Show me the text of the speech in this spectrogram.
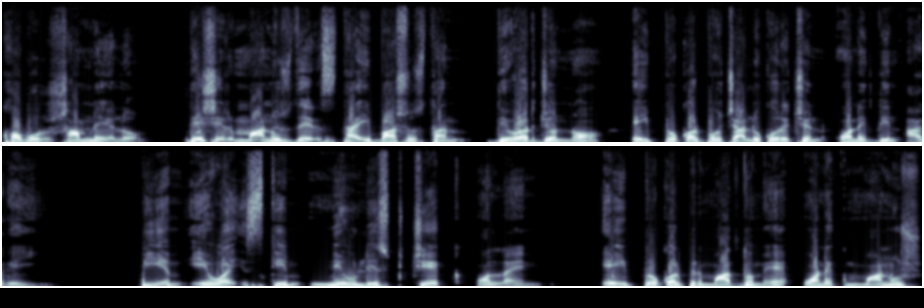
খবর সামনে এলো। দেশের মানুষদের স্থায়ী বাসস্থান দেওয়ার জন্য এই প্রকল্প চালু করেছেন অনেকদিন আগেই। PMAY scheme new list check online. এই প্রকল্পের মাধ্যমে অনেক মানুষ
